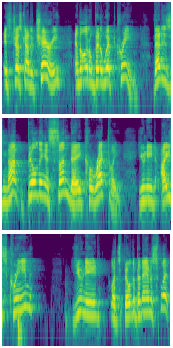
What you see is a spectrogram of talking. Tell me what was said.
It's just got a cherry and a little bit of whipped cream. That is not building a Sunday correctly. You need ice cream you need, let's build a banana split.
